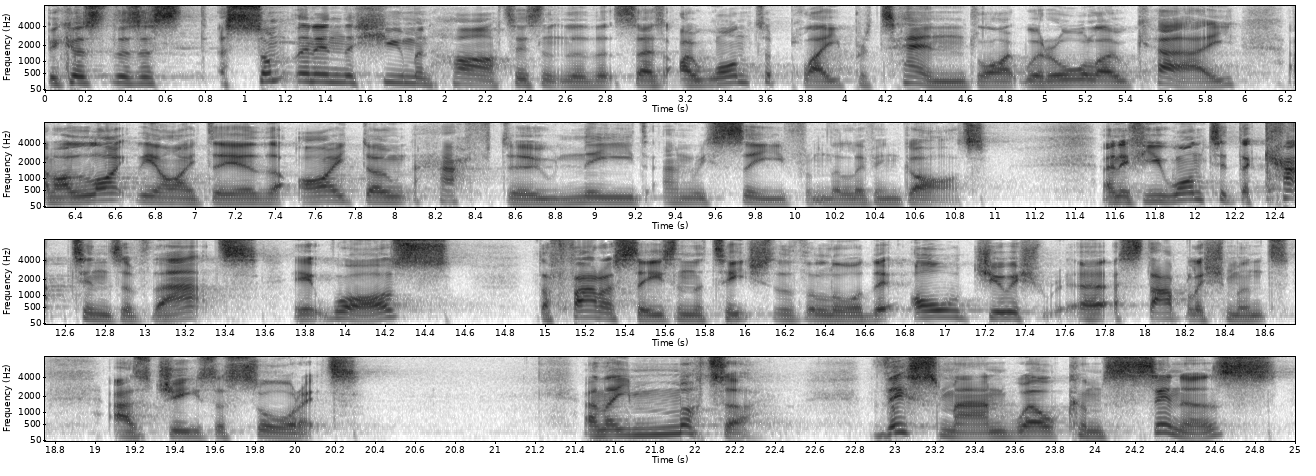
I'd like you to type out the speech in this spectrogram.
Because there's a, a, something in the human heart, isn't there, that says, I want to play pretend like we're all okay, and I like the idea that I don't have to need and receive from the living God. And if you wanted the captains of that, it was the Pharisees and the teachers of the Lord, the old Jewish uh, establishment as Jesus saw it. And they mutter, This man welcomes sinners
